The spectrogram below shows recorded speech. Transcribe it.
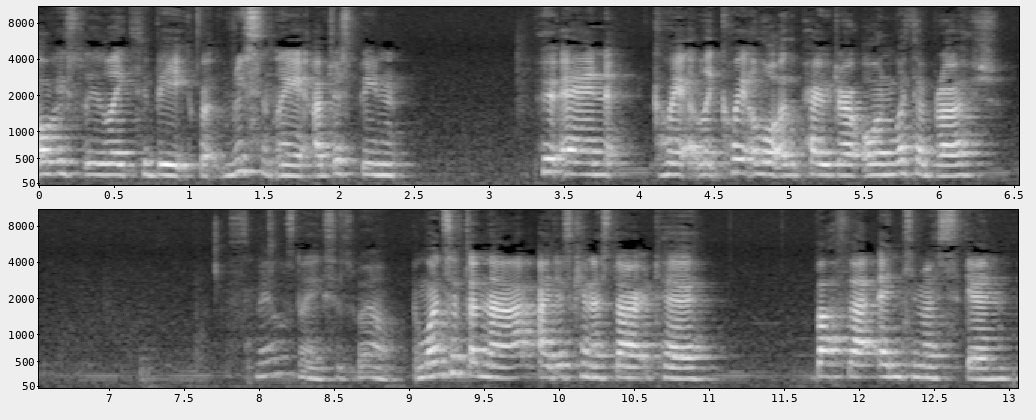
obviously like to bake, but recently I've just been putting quite like quite a lot of the powder on with a brush smells nice as well. And once I've done that, I just kind of start to buff that into my skin.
